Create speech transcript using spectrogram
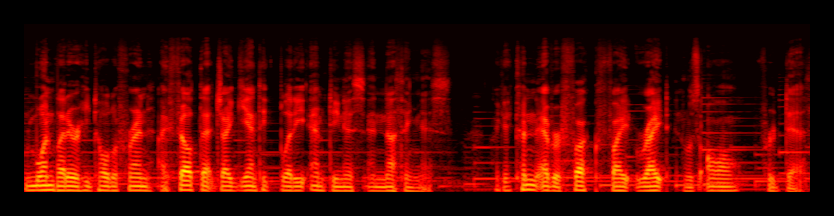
In one letter, he told a friend, I felt that gigantic bloody emptiness and nothingness, like I couldn't ever fuck, fight, write, and was all for death.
